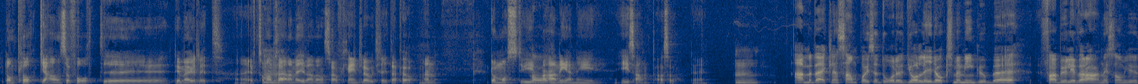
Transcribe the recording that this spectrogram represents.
de plockar han så fort eh, det är möjligt. Eh, eftersom han mm. tränar Milan så fick han inte lov att krita på. Men de måste ju in ja. med han igen i, i Samp. Alltså, mm. Ja men verkligen, Samp har ju sett dålig ut. Jag lider också med min gubbe Fabio Liverani som ju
